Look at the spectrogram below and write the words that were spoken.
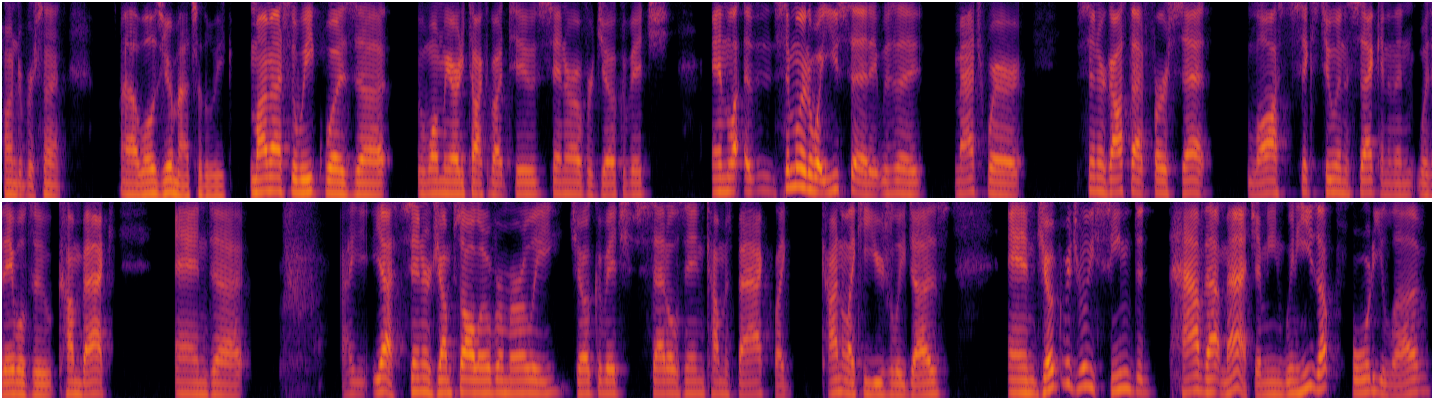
100%. Uh, what was your match of the week? My match of the week was uh, the one we already talked about too Sinner over Djokovic. And similar to what you said, it was a match where Sinner got that first set, lost 6 2 in the second, and then was able to come back. And uh, I, yeah, Sinner jumps all over him early. Djokovic settles in, comes back, like kind of like he usually does. And Djokovic really seemed to have that match. I mean, when he's up 40 love,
